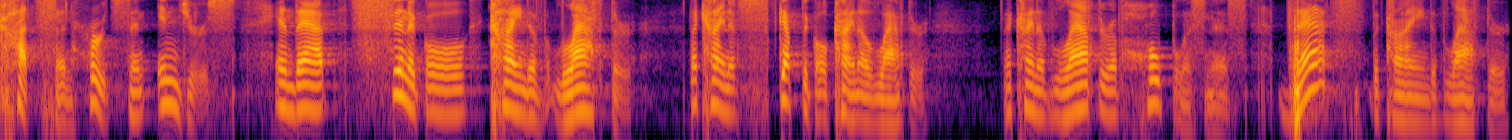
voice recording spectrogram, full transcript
cuts and hurts and injures. And that cynical kind of laughter, the kind of skeptical kind of laughter, that kind of laughter of hopelessness, that's the kind of laughter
